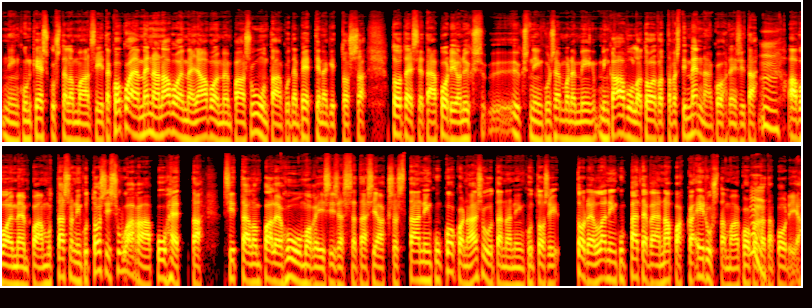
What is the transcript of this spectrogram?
niin kuin keskustelemaan siitä. Koko ajan mennään avoimeen ja avoimempaan suuntaan, kuten Bettinäkin tuossa totesi, ja tämä podi on yksi, yksi niin kuin semmoinen, minkä avulla toivottavasti mennään kohden sitä mm. avoimempaa, mutta tässä on niin kuin tosi suoraa puhetta, sitten täällä on paljon huumoria sisässä tässä jaksossa. Tämä on niin kuin kokonaisuutena niin kuin tosi, todella niin kuin pätevä ja napakka edustamaan koko mm. tätä podia.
